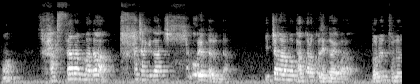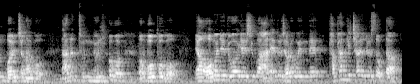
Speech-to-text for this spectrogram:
어? 각 사람마다 다 자기가 최고 어렵다 그런다. 입장을 한번 바꿔놓고 생각해봐라. 너는 두 눈 멀쩡하고 나는 두 눈도 못, 어, 못 보고 야 어머니 누워 계시고 아내도 저러고 있는데 밥 한 끼 차려줄 수 없다.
